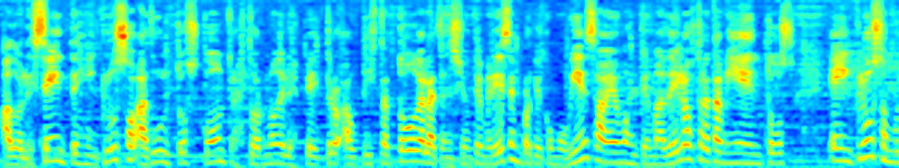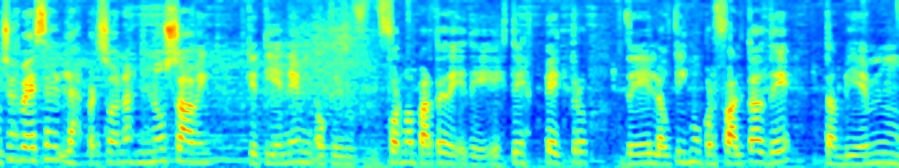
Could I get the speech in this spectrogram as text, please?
adolescentes, incluso adultos con trastorno del espectro autista, toda la atención que merecen, porque como bien sabemos, el tema de los tratamientos e incluso muchas veces las personas no saben que tienen o que forman parte de, este espectro del autismo por falta de también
